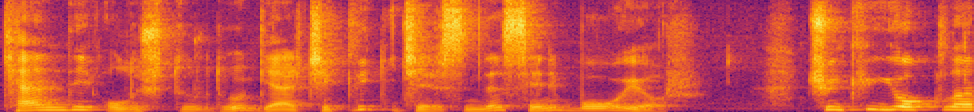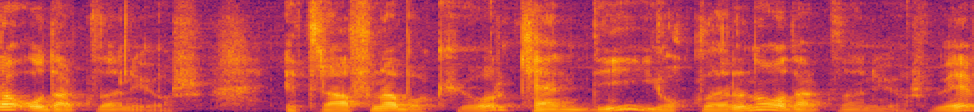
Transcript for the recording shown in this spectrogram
Kendi oluşturduğu gerçeklik içerisinde seni boğuyor. Çünkü yoklara odaklanıyor. Etrafına bakıyor, kendi yoklarına odaklanıyor ve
